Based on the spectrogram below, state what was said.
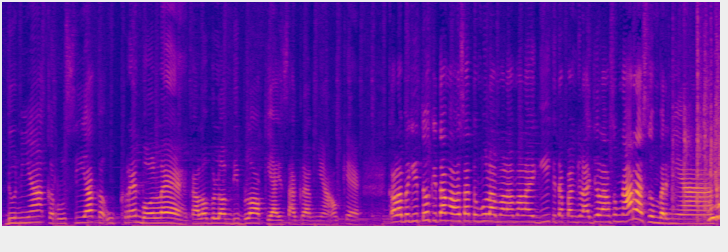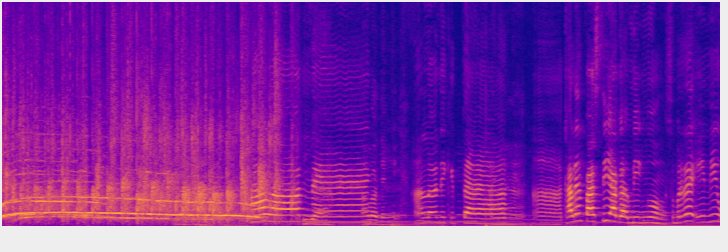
dunia ke Rusia ke Ukraine boleh kalau belum di blok ya Instagramnya oke kalau begitu kita nggak usah tunggu lama-lama lagi kita panggil aja langsung narasumbernya halo. Nek Halo Nyanyi. Halo Nikita. Iya. Ah, kalian pasti agak bingung. Sebenarnya ini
